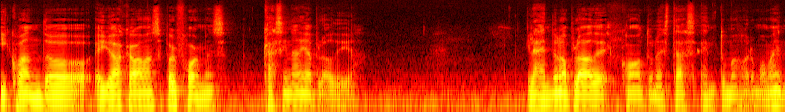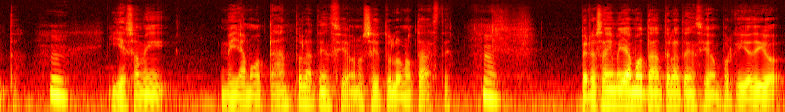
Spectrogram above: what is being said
Y cuando ellos acababan su performance, casi nadie aplaudía. Y la gente no aplaude cuando tú no estás en tu mejor momento. hmm, Y eso a mí me llamó tanto la atención, no sé si tú lo notaste, hmm. pero eso a mí me llamó tanto la atención porque yo digo,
